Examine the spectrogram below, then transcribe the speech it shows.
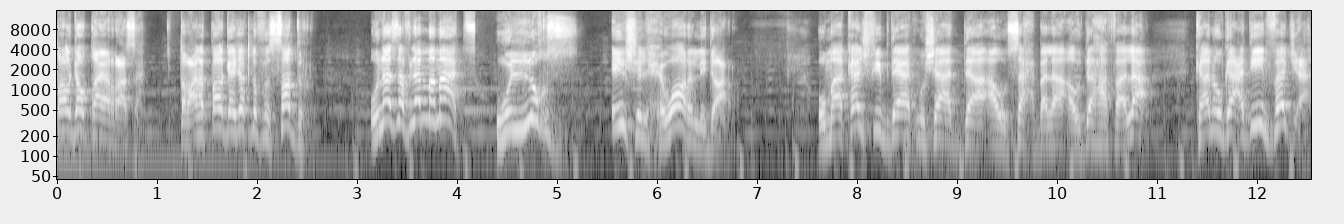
طلقة وطاير راسه. طبعا الطلقة جات له في الصدر ونزف لما مات. واللغز إيش الحوار اللي دار؟ وما كانش في بدايه مشادة أو سحبلة أو دهفة لا. كانوا قاعدين فجأة.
